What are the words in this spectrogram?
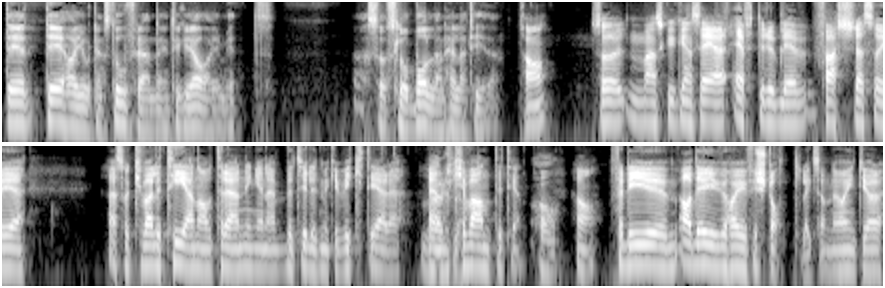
det, det har gjort en stor förändring tycker jag i mitt... Alltså slå bollen hela tiden. Ja. Så man skulle kunna säga efter du blev farsa så är alltså kvaliteten av träningen är betydligt mycket viktigare än Verkligen. kvantiteten. Ja, Ja, för det är ju, ja det är ju, har jag ju förstått liksom. Nu har inte jag,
